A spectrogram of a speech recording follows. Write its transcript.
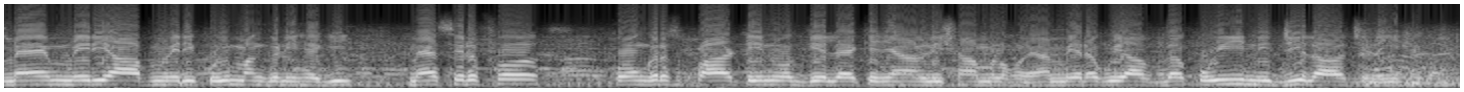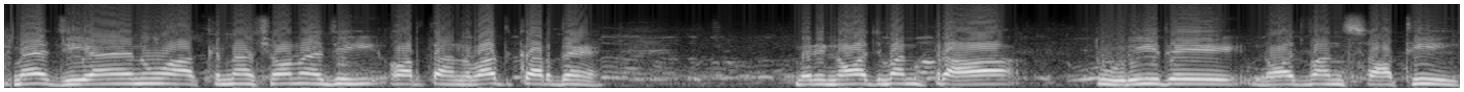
ਮੈਂ ਮੇਰੀ ਆਪ ਮੇਰੀ ਕੋਈ ਮੰਗ ਨਹੀਂ ਹੈਗੀ। ਮੈਂ ਸਿਰਫ ਕਾਂਗਰਸ ਪਾਰਟੀ ਨੂੰ ਅੱਗੇ ਲੈ ਕੇ ਜਾਣ ਲਈ ਸ਼ਾਮਲ ਹੋਇਆ। ਮੇਰਾ ਕੋਈ ਆਪਦਾ ਕੋਈ ਨਿੱਜੀ ਲਾਲਚ ਨਹੀਂ ਹੈਗਾ। ਮੈਂ ਜੀ ਆਇਆਂ ਨੂੰ ਆਖਣਾ ਚਾਹੁੰਦਾ ਜੀ ਔਰ ਧੰਨਵਾਦ ਕਰਦਾ ਹਾਂ। ਮੇਰੇ ਨੌਜਵਾਨ ਭਰਾ ਧੂਰੀ ਦੇ ਨੌਜਵਾਨ ਸਾਥੀ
